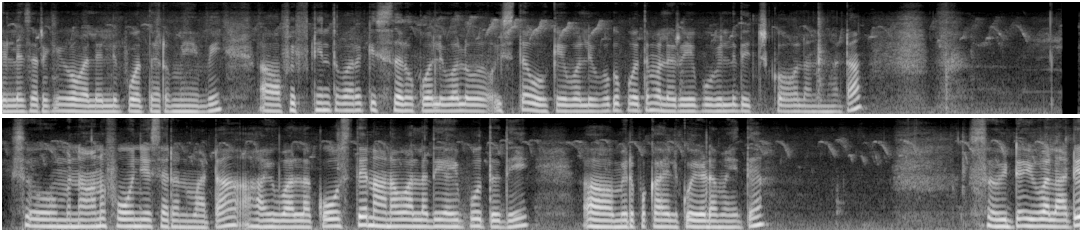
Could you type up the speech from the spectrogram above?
వెళ్ళేసరికి వాళ్ళు వెళ్ళిపోతారు మేబీ. ఫిఫ్టీన్త్ వరకు ఇస్తారు. ఒకవేళ ఇవాళ ఇస్తే ఓకే. వాళ్ళు ఇవ్వకపోతే మళ్ళీ రేపు వెళ్ళి తెచ్చుకోవాలన్నమాట. సో మా నాన్న ఫోన్ చేశారనమాట ఇవాళ కోస్తే నాన్న వాళ్ళది అయిపోతుంది. మిరపకాయలు కోయడం అయితే. సో ఇటు ఇవాళ అటే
